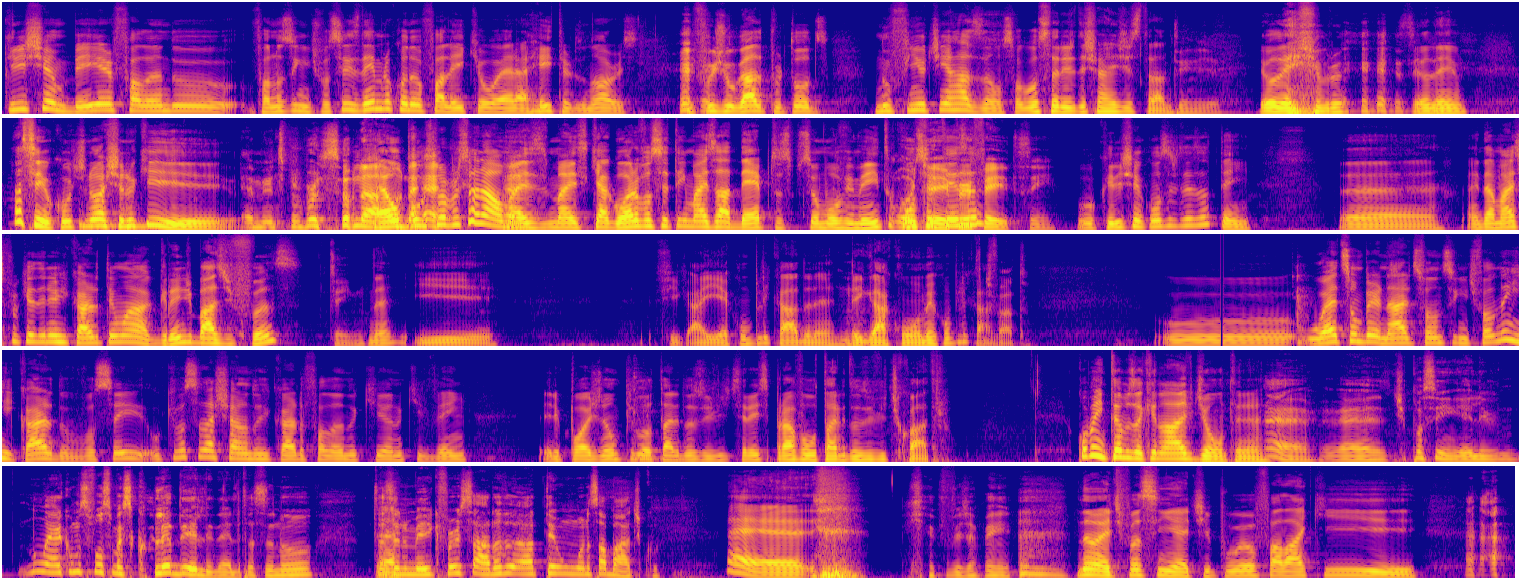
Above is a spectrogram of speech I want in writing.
Christian Bayer falando, falando o seguinte: vocês lembram quando eu falei que eu era hater do Norris? E fui julgado por todos? No fim eu tinha razão, só gostaria de deixar registrado. Entendi. Eu lembro, eu lembro. Assim, eu continuo achando que É meio desproporcional. é um né? pouco desproporcional, É. mas, mas que agora você tem mais adeptos pro seu movimento, com Ok, certeza. perfeito, sim. O Christian com certeza tem. É, ainda mais porque o Daniel Ricardo tem uma grande base de fãs, Sim, né? E fica- aí é complicado, né? Uhum. Brigar com o homem é de complicado. fato. O, o Edson Bernardes falando o seguinte: falando em Ricardo, você, o que vocês acharam do Ricardo falando que ano que vem ele pode não pilotar em 2023 para voltar em 2024? Comentamos aqui na live de ontem, né? É, é, tipo assim, ele não é como se fosse uma escolha dele, né? Ele tá sendo, tá É. sendo meio que forçado a ter um ano sabático. É, Veja bem. não, é tipo assim, é tipo eu falar que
